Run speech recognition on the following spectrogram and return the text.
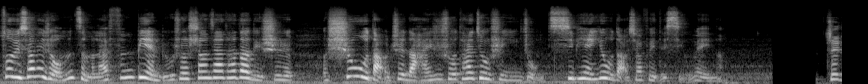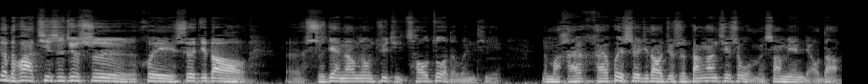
作为消费者，我们怎么来分辨？比如说商家他到底是失误导致的，还是说他就是一种欺骗诱导消费的行为呢？这个的话，其实就是会涉及到呃实践当中具体操作的问题。那么还还会涉及到，就是刚刚其实我们上面聊到，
